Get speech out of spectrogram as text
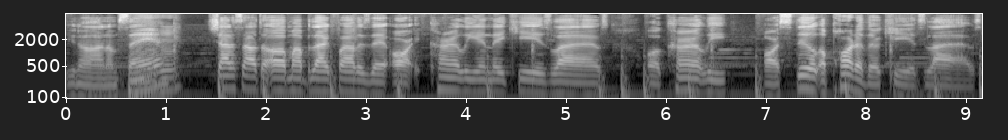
You know what I'm saying? Mhm. Shout us out to all my black fathers that are currently in their kids' lives or currently are still a part of their kids' lives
